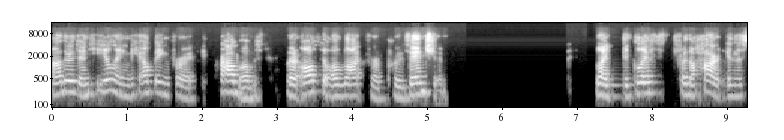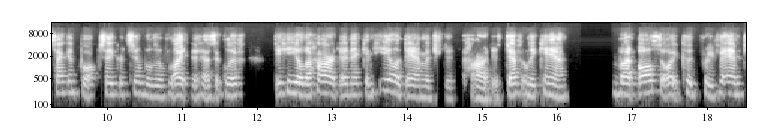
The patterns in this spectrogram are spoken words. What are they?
other than healing, helping for problems, but also a lot for prevention. Like the glyph for the heart in the second book, Sacred Symbols of Light, it has a glyph to heal the heart and it can heal a damaged heart. It definitely can. But also, it could prevent,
